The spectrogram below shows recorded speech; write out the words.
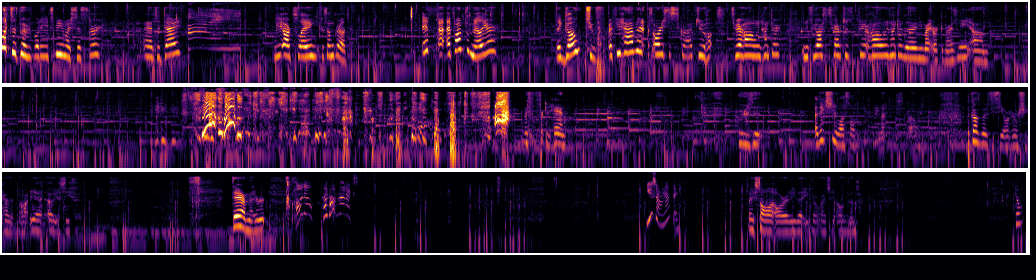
What's up, everybody? It's me and my sister, and today we are playing to some girls. If uh, if I'm familiar, then go to if you haven't already subscribed to Spirit Halloween Hunter, and if you are subscribed to Spirit Halloween Hunter, then you might recognize me. Um. My freaking hand. Where is it? I think she lost all um, the cosmetics you see on her. She hasn't bought yet. Oh yeah, see. Damn, that hurt. Oh no, my cosmetics! You saw nothing. They saw it already that you don't actually own them. Don't,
